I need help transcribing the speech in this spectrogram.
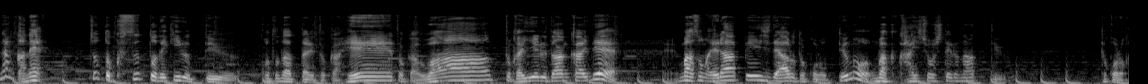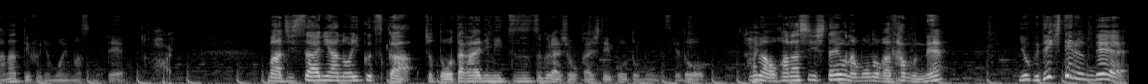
なんかねちょっとクスッとできるっていうことだったりとか「へー」とか「わー」とか言える段階でまあそのエラーページであるところっていうのをうまく解消してるなっていうところかなっていうふうに思いますので、はい。まあ実際にあのいくつかちょっとお互いに3つずつぐらい紹介していこうと思うんですけど、はい今お話ししたようなものが多分ねよくできてるんで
